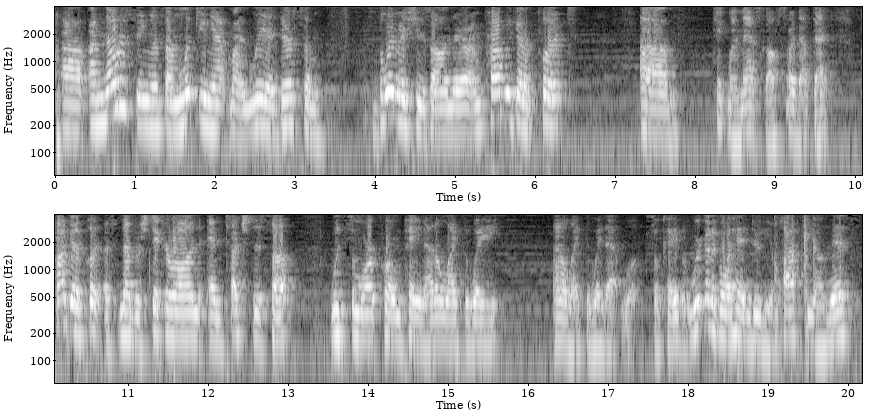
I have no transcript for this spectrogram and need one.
Uh, I'm noticing as I'm looking at my lid, there's some blemishes on there. I'm probably gonna put um, take my mask off. Sorry about that. Probably going to put another sticker on and touch this up with some more chrome paint. I don't like the way I don't like the way that looks, okay? But we're going to go ahead and do the epoxy on this.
